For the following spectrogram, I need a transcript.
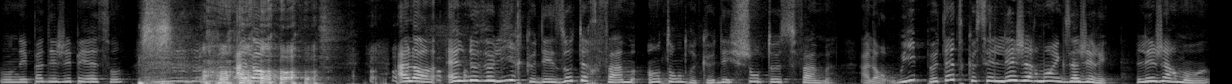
on n'est pas des GPS. hein. Alors, alors, elle ne veut lire que des auteurs femmes, entendre que des chanteuses femmes. Alors oui, peut-être que c'est légèrement exagéré, légèrement, hein,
